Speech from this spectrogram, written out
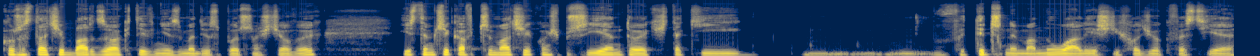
korzystacie bardzo aktywnie z mediów społecznościowych. Jestem ciekaw, czy macie jakąś przyjętą, jakiś taki wytyczny manual, jeśli chodzi o kwestie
